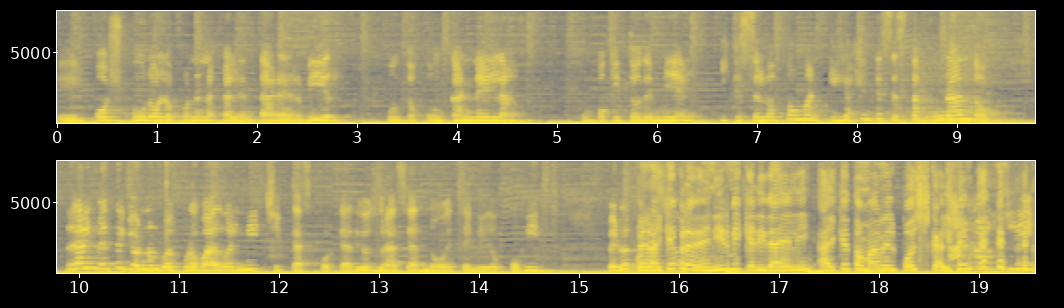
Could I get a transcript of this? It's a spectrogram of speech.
el posh puro lo ponen a calentar, a hervir junto con canela, un poquito de miel y que se lo toman y la gente se está curando. Realmente yo no lo he probado en mí, chicas, porque a Dios gracias no he tenido COVID. Pero, Pero hay que prevenir, mi querida Eli. Hay que tomar el poch Ah, caliente. no, sí,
